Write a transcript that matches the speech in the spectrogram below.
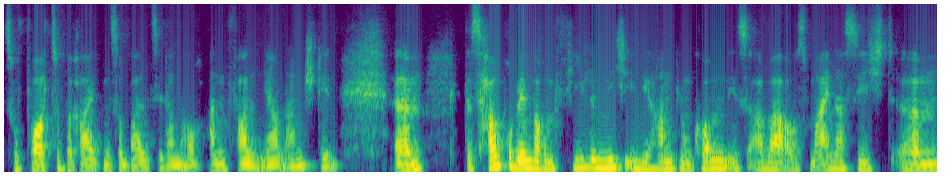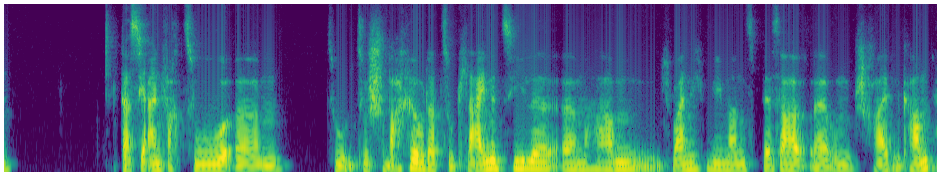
zu vorzubereiten, sobald sie dann auch anfallen ja, und anstehen. Ähm, das Hauptproblem, warum viele nicht in die Handlung kommen, ist aber aus meiner Sicht, dass sie einfach zu, ähm, zu, zu schwache oder zu kleine Ziele ähm, haben. Ich weiß nicht, wie man es besser äh, umschreiben kann.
